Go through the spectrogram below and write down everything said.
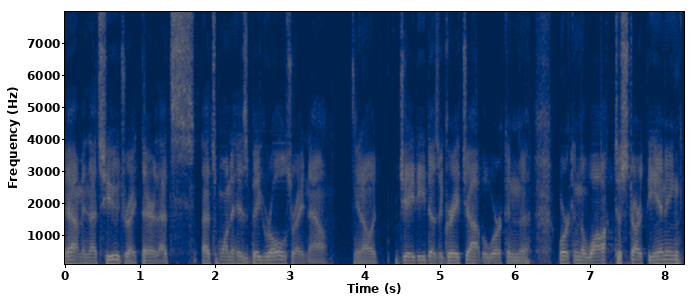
Yeah, I mean that's huge right there. That's that's one of his big roles right now. You know, JD does a great job of working the working the walk to start the inning.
